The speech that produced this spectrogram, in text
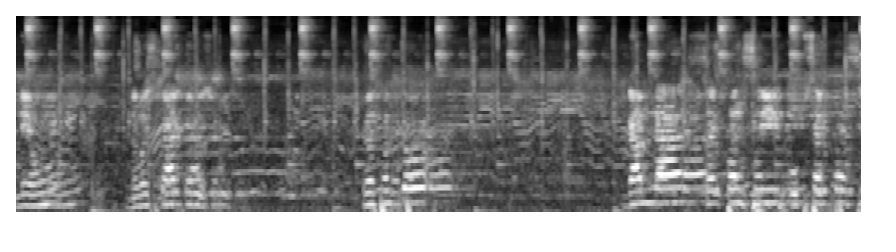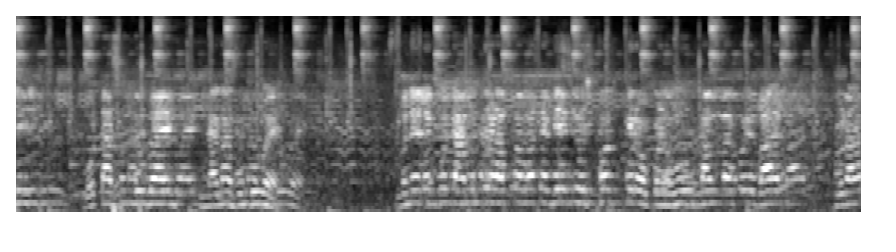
ને હું નમસ્કાર કરું છું. પ્રથમ તો ગામના સરપંચ શ્રી, ઉપસરપંચ શ્રી, મોટા સંધુભાઈ, નાના સંધુભાઈ. મને લગભગ આમંત્રણ આપવા માટે બે દિવસ ફોન કર્યો, પણ હું કામમાં કોઈ બહાર થોડા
